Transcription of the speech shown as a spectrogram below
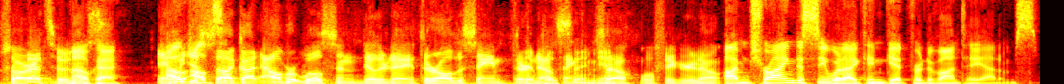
Sorry, that's who it is. Okay, And I'll- we just I'll- uh, got Albert Wilson the other day. They're all the same. They're They're both nothing. the same, yeah. So we'll figure it out. I'm trying to see what I can get for Davante Adams.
